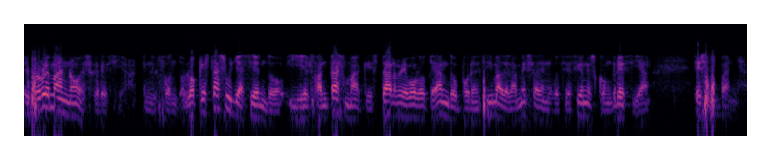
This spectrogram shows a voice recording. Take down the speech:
el problema no es Grecia, en el fondo. Lo que está subyaciendo y el fantasma que está revoloteando por encima de la mesa de negociaciones con Grecia es España.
